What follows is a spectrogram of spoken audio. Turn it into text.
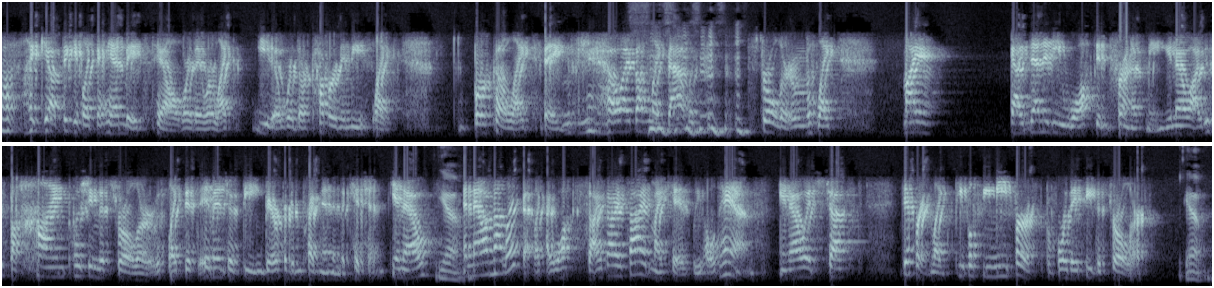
almost like, yeah, I'm thinking of like the Handmaid's Tale, where they were like, you know, where they're covered in these like burqa like things, you know. I felt like that was the stroller. It was like my identity walked in front of me. You know, I was behind pushing the stroller. It was like this image of being barefoot and pregnant in the kitchen, you know? Yeah. And now I'm not like that. Like I walk side by side my kids. We hold hands. You know, it's just different. Like people see me first before they see the stroller. Yeah.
